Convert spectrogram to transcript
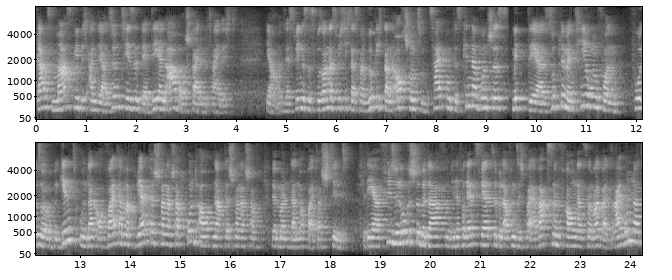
ganz maßgeblich an der Synthese der DNA-Bausteine beteiligt. Ja, und deswegen ist es besonders wichtig, dass man wirklich dann auch schon zum Zeitpunkt des Kinderwunsches mit der Supplementierung von Folsäure beginnt und dann auch weitermacht während der Schwangerschaft und auch nach der Schwangerschaft, wenn man dann noch weiter stillt. Der physiologische Bedarf und die Referenzwerte belaufen sich bei erwachsenen Frauen ganz normal bei 300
